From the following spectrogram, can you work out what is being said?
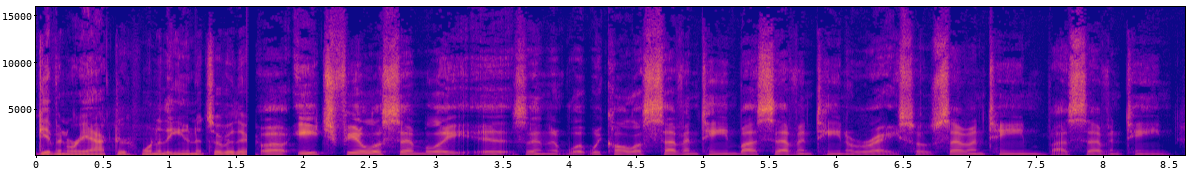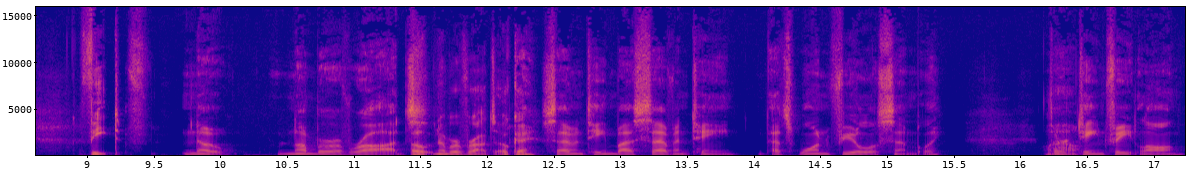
given reactor? One of the units over there. Well, each fuel assembly is in what we call a 17 by 17 array. So 17 by 17, Feet. no, number of rods. Oh, number of rods. Okay. 17 by 17. That's one fuel assembly, Wow. 13 feet long.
